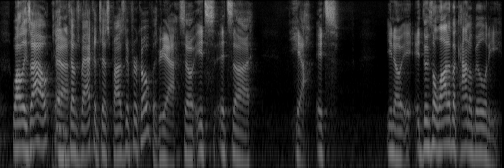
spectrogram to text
while he's out and Yeah. comes back and tests positive for COVID. Yeah. So it's it's uh, yeah, it's you know, it, it, there's a lot of accountability.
